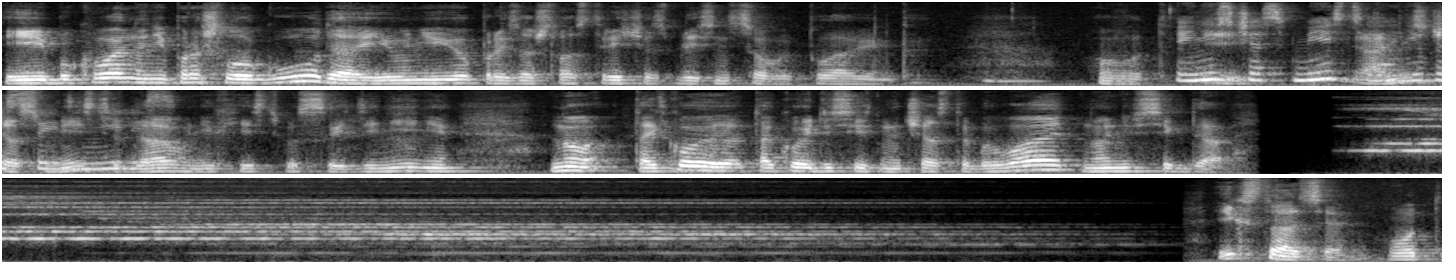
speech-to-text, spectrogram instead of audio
И буквально не прошло года, и у нее произошла встреча с близнецовой половинкой. Вот. И они и сейчас вместе, они, они сейчас вместе, да, у них есть воссоединение. Но такое, такое действительно часто бывает, но не всегда. И, кстати, вот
